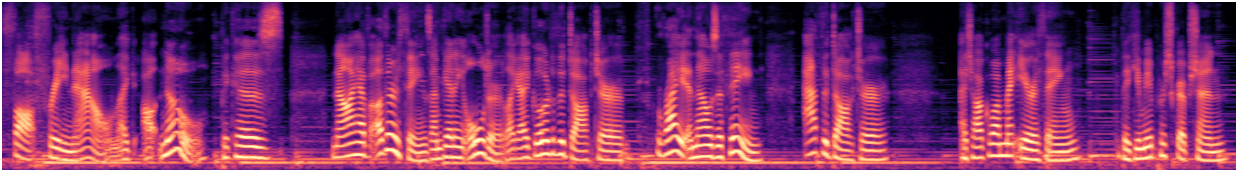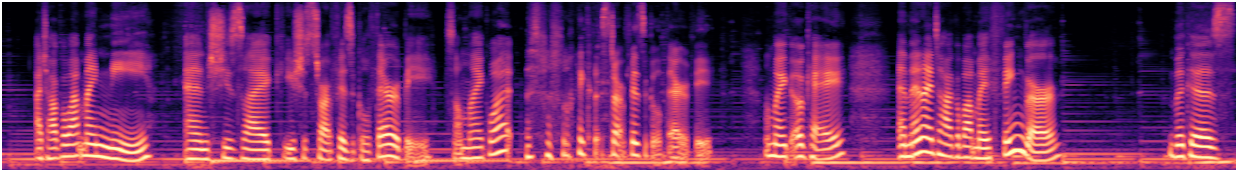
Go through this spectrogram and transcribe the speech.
thought free now. Like, no, because now I have other things. I'm getting older. Like, I go to the doctor, right? And that was a thing. At the doctor, I talk about my ear thing. They give me a prescription. I talk about my knee, and she's like, You should start physical therapy. So I'm like, What? I gotta start physical therapy. I'm like, Okay. And then I talk about my finger because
